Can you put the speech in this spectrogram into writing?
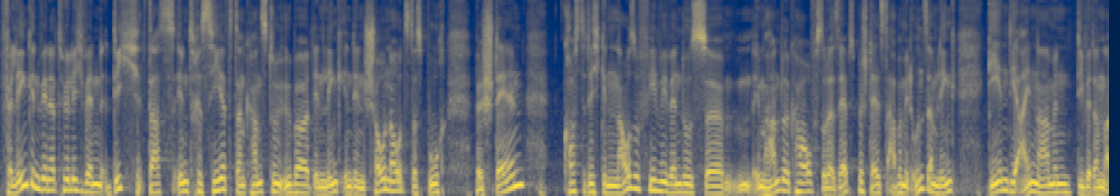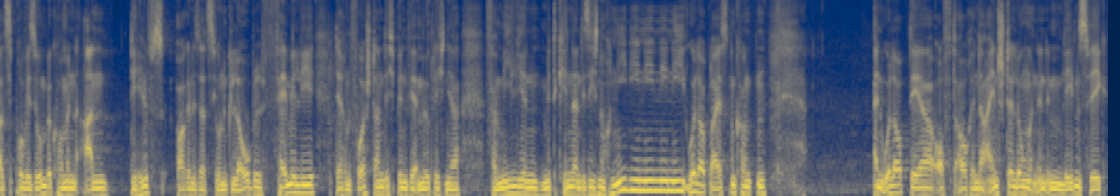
Verlinken wir natürlich, wenn dich das interessiert, dann kannst du über den Link in den Show Notes das Buch bestellen kostet dich genauso viel, wie wenn du es äh, im Handel kaufst oder selbst bestellst. Aber mit unserem Link gehen die Einnahmen, die wir dann als Provision bekommen, an die Hilfsorganisation Global Family, deren Vorstand ich bin. Wir ermöglichen ja Familien mit Kindern, die sich noch nie, nie, nie, nie, nie Urlaub leisten konnten. Ein Urlaub, der oft auch in der Einstellung und im Lebensweg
